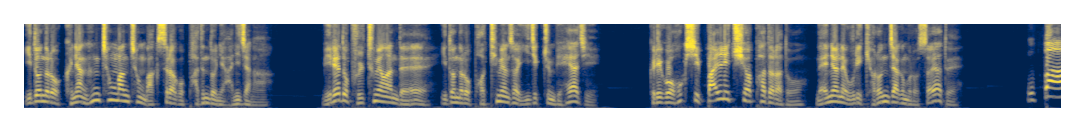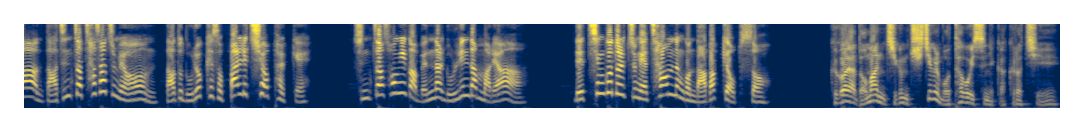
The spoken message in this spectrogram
이 돈으로 그냥 흥청망청 막 쓰라고 받은 돈이 아니잖아. 미래도 불투명한데 이 돈으로 버티면서 이직 준비해야지. 그리고 혹시 빨리 취업하더라도 내년에 우리 결혼 자금으로 써야 돼. 오빠, 나 진짜 차 사주면 나도 노력해서 빨리 취업할게. 진짜 성희가 맨날 놀린단 말이야. 내 친구들 중에 차 없는 건 나밖에 없어. 그거야 너만 지금 취직을 못하고 있으니까 그렇지.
